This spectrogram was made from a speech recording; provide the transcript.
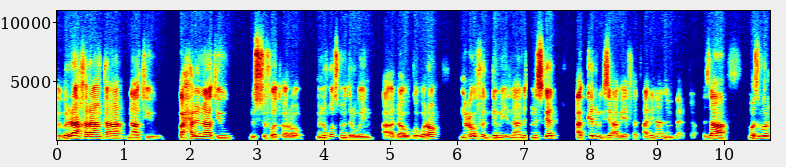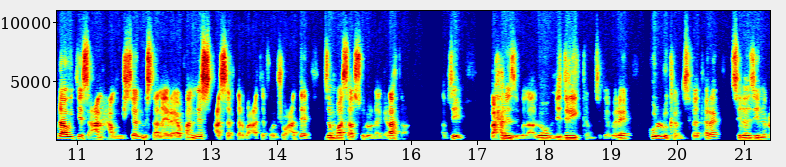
ምብራህ ኽራን ከኣ ናቱዩ ባሕሪ ናቱዩ ንሱ ፈጠሮ ንንቑጽ ምድሪ ዊን ኣእዳዉ ገበሮ ንዑ ፍግም ኢልና ንስገድ ኣብ ቅድሚ እግዚኣብሄር ፈጣሪና ንንበርከኽ እዛ መዝሙር ዳዊት ተስዓን ሓሙሽተን ምስታ ናይ ራእይ ዮሓንስ ዓሰርተ ኣርባዕተ ፍቕዲ ሸውዓተ ዘማሳስሎ ነገራት ኣሎ ኣብዚ ባሕሪ ዝብል ኣሎ ምድሪ ከም ዝገበረ ኩሉ ከም ዝፈጠረ ስለዚ ንዑ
